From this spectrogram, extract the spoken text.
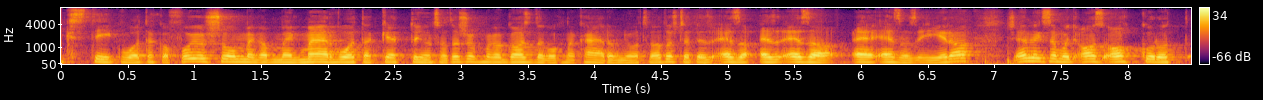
X-ték voltak a folyosón, meg, a, meg már voltak 286-osok, meg a gazdagoknak 386-os, tehát ez, ez, a, ez, ez, a, ez az éra. És emlékszem, hogy az akkor ott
